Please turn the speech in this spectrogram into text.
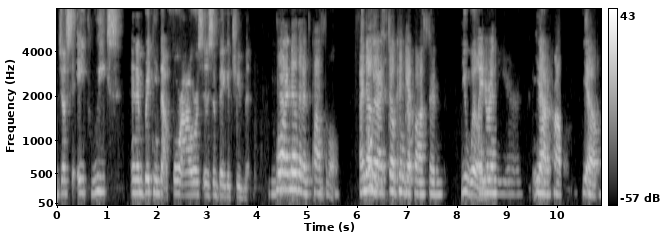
just eight weeks and then breaking that four hours is a big achievement Well, I know that it's possible. I know Oh, that I still can get Boston you will later in the year. Yeah. Not a problem. Yeah. So,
